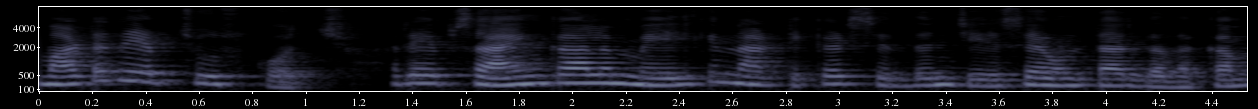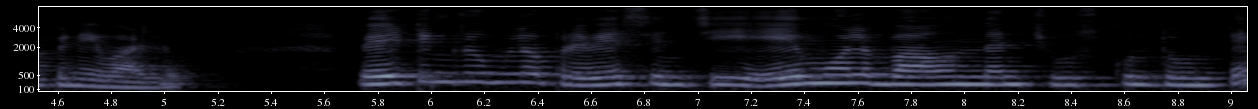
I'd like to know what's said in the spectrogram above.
మాట రేపు చూసుకోవచ్చు. రేపు సాయంకాలం మెయిల్కి నా టికెట్ సిద్ధం చేసే ఉంటారు కదా కంపెనీ వాళ్ళు. వెయిటింగ్ రూమ్లో ప్రవేశించి ఏ మూల బాగుందని చూసుకుంటూ ఉంటే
